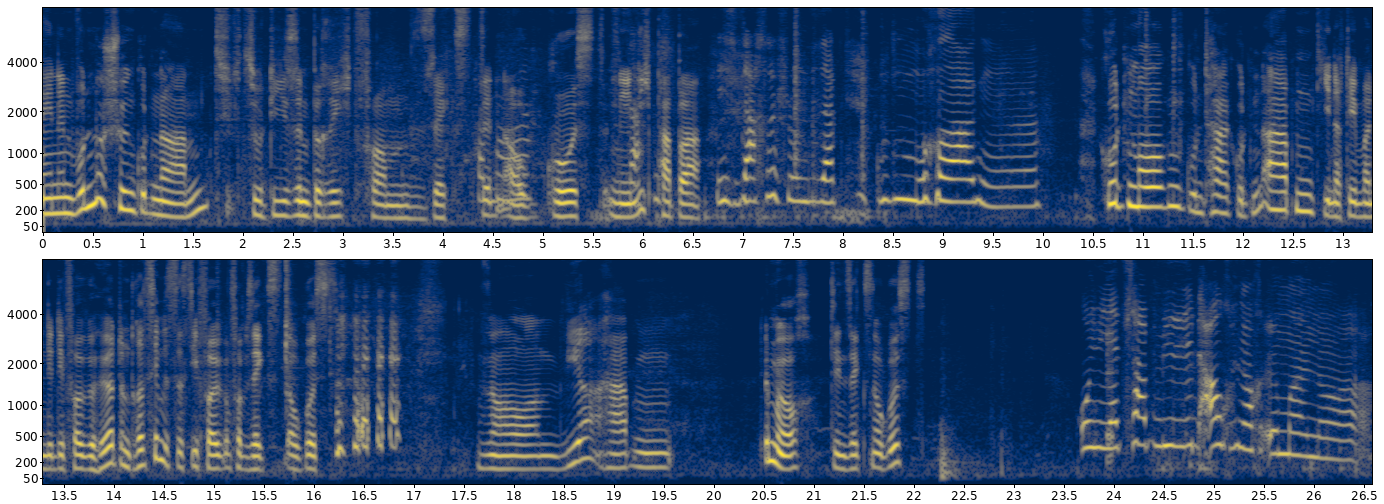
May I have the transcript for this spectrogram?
Einen wunderschönen guten Abend zu diesem Bericht vom 6. Papa. August. Nee, dachte- nicht Papa. Ich dachte schon gesagt, guten Morgen. Guten Morgen, guten Tag, guten Abend, je nachdem, wann ihr die Folge hört. Und trotzdem ist das die Folge vom 6. August. so, wir haben immer noch den 6. August. Und jetzt haben wir ihn auch noch immer noch.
